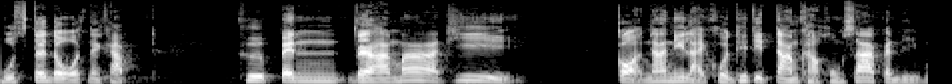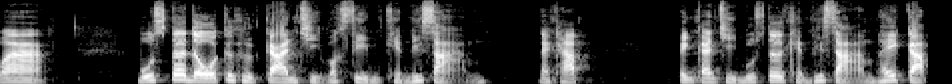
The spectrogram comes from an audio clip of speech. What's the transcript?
booster dose นะครับ คือเป็นดราม่าที่ก่อนหน้านี้หลายคนที่ติดตามข่าวคงทราบกันดีว่า booster dose ก็คือการฉีดวัคซีนเข็มที่ 3 นะครับ เป็นการฉีดบูสเตอร์เข็มที่ 3 ให้กับ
